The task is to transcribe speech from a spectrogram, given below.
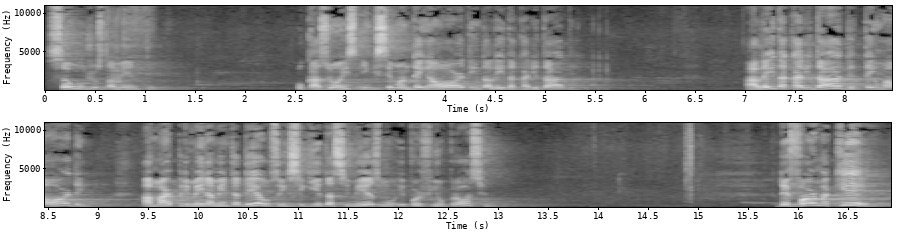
são justamente ocasiões em que se mantém a ordem da lei da caridade. A lei da caridade tem uma ordem: amar primeiramente a Deus, em seguida a si mesmo e por fim o próximo. De forma que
